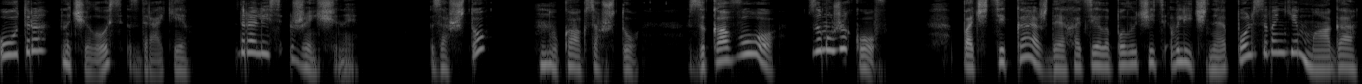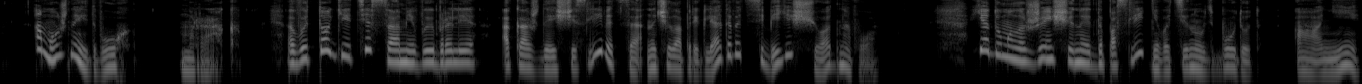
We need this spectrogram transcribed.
Утро началось с драки. Дрались женщины. За что? Ну как за что? За кого? За мужиков. Почти каждая хотела получить в личное пользование мага, а можно и двух. Мрак. В итоге те сами выбрали, а каждая счастливица начала приглядывать себе еще одного. Я думала, женщины до последнего тянуть будут, а они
